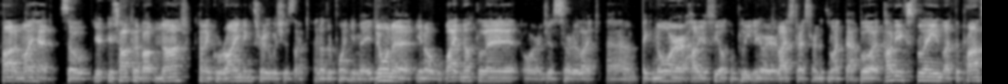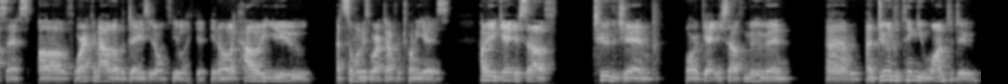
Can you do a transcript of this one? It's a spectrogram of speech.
thought in my head. So you're, you're talking about not kind of grinding through, which is like another point you made. You don't want to, you know, white knuckle it or just sort of like um, ignore how you feel completely or your life stress or anything like that. But how do you explain like the process of working out on the days you don't feel like it? You know, like how do you, as someone who's worked out for 20 years, how do you get yourself to the gym or get yourself moving um, and doing the thing you want to do,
